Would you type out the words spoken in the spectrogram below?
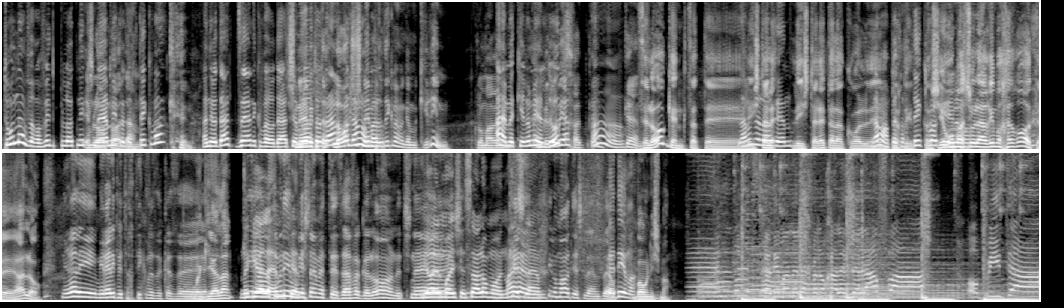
טונה ורביד פלוטניק, לא שניהם מפתח. תקווה? כן. אני יודעת, זה אני כבר יודעת שהם לא אותו אדם, לא רק ששניהם מפתח תקווה, הם גם מכירים. כלומר, אה, הם מכירים הם גדלו מילדות? ביחד, כן. אה. כן. זה לא הוגן קצת אה, לא להשתלט- על הכל. למה? פתח תקווה, תשאירו כאילו- משהו לערים אחרות, הלו. נראה לי, נראה לי פתח תקווה זה כזה... מגיע לה? מגיע כאילו, להם, אתם יודעים, כן. יש להם את זהבה גלאון, את שני... יואל. מוישה סלומון, מה יש להם? כן, כאילו, מה עוד יש להם? זהו. קדימה. בואו נשמע. קדימה נלך ונאכל איזה לאפה, או פיתה,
